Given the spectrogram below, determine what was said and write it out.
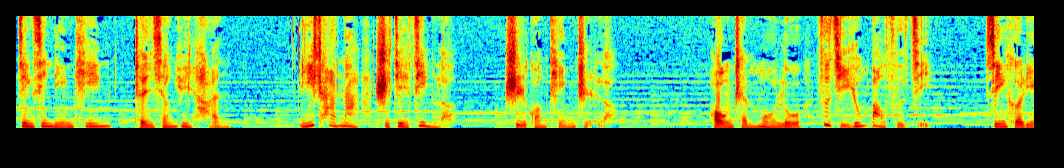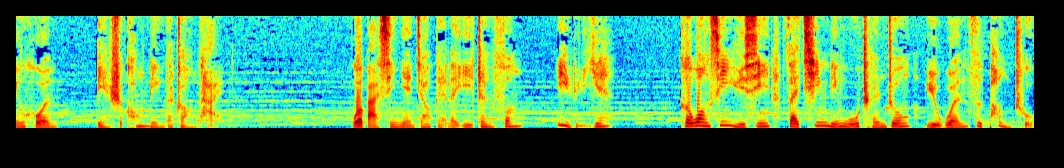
静心聆听，沉香蕴含。一刹那，世界静了，时光停止了。红尘陌路，自己拥抱自己，心和灵魂便是空灵的状态。我把信念交给了一阵风，一缕烟，渴望心与心在清灵无尘中与文字碰触，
